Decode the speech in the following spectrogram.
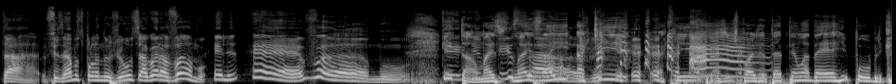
Tá, fizemos planos juntos, agora vamos? Ele, é, vamos. Então, mas, quem mas aí aqui, aqui a gente pode até ter uma DR pública.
